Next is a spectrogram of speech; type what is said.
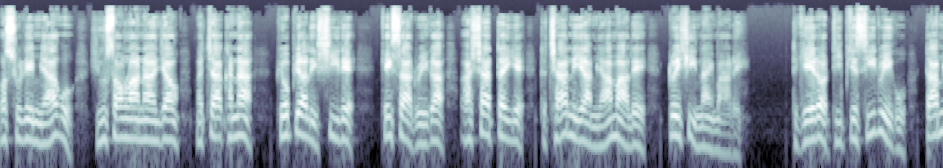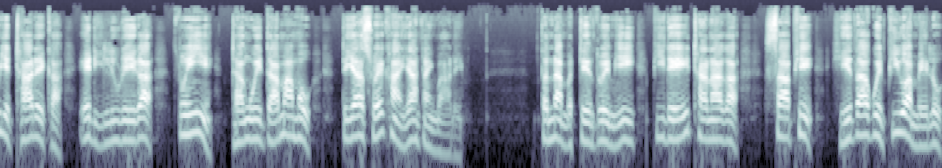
ဩစတြေးလျများကိုယူဆောင်လာနိုင်ကြောင်းမကြာခဏပြောပြလိရှိတဲ့ကိစ္စတွေကအာရှတိုက်ရဲ့တခြားနေရာများမှာလည်းတွေ့ရှိနိုင်ပါတယ်တကယ်တော့ဒီပစ္စည်းတွေကို တားမြစ်ထားတဲ့အခါအဲ့ဒီလူတွေကသွင်းရင်ဓာငွေဒါမှမဟုတ်တရားစွဲခံရနိုင်ပါတယ်။တနတ်မတင်သွင်းမီပြည်ထောင်ဌာနကစာဖြင့်ရေးသားခွင့်ပြုရမယ်လို့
